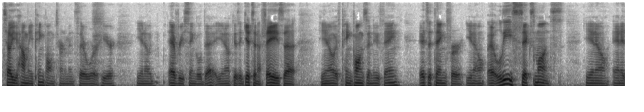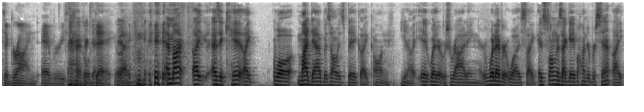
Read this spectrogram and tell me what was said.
tell you how many ping pong tournaments there were here. You know, every single day. You know, because it gets in a phase that, you know, if ping pong's a new thing, it's a thing for you know at least six months. You know, and it's a grind every single Every day. day. Yeah. Like, and my like as a kid, like well, my dad was always big like on you know it, whether it was riding or whatever it was. Like as long as I gave hundred percent, like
